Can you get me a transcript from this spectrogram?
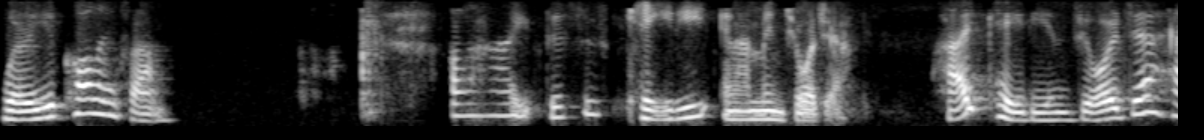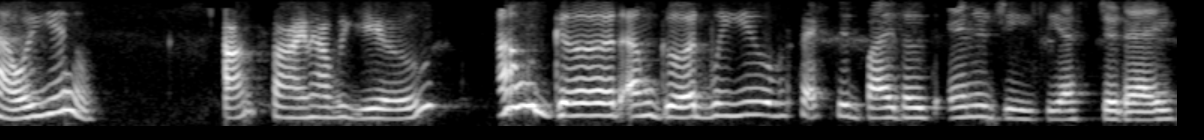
where are you calling from? Oh, hi. This is Katie, and I'm in Georgia. Hi, Katie in Georgia. How are you? I'm fine. How are you? I'm good. I'm good. Were you affected by those energies yesterday?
